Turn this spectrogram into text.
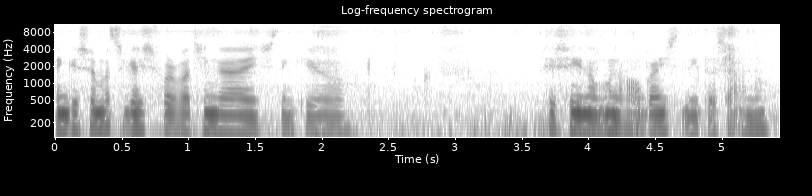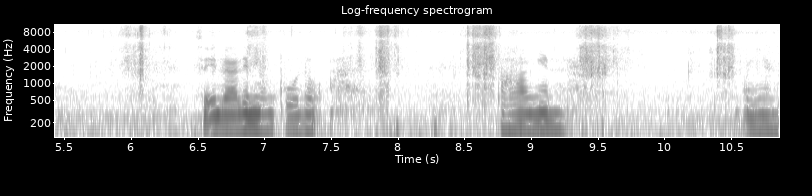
Thank you so much guys for watching guys. Thank you. Sisilong muna ako guys dito sa ano sa ilalim ng puno. Pahangin. Ayan.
